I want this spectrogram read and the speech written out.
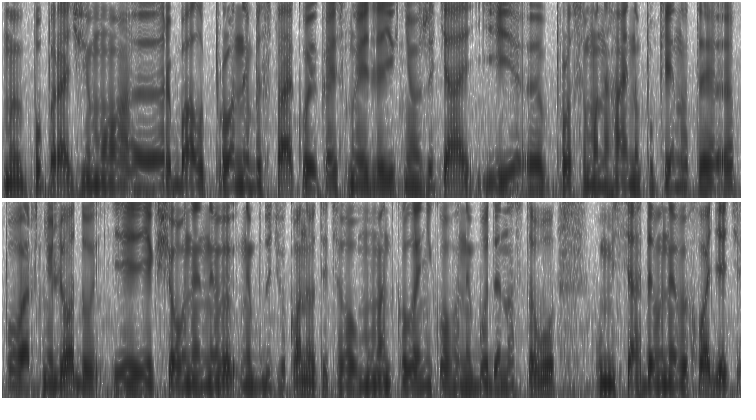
Ми попереджуємо е, рибалок про небезпеку, яка існує для їхнього життя, і е, просимо негайно покинути е, поверхню льоду. І якщо вони не будуть виконувати цього в момент, коли нікого не буде на ставу, у місцях, де вони виходять,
